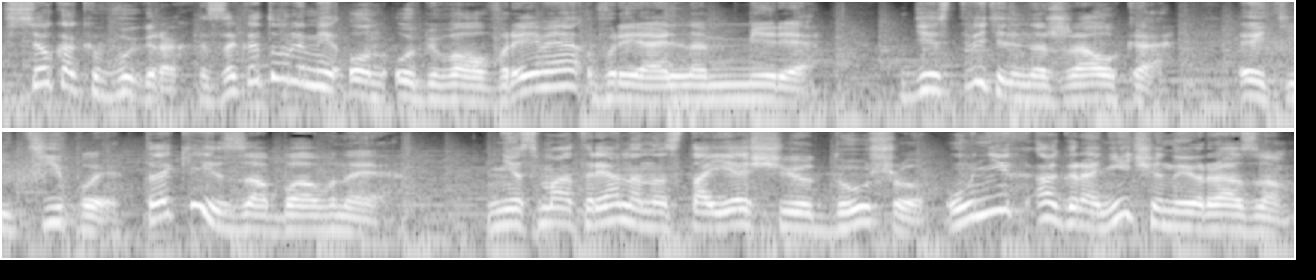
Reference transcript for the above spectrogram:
Все как в играх, за которыми он убивал время в реальном мире. Действительно жалко. Эти типы такие забавные. Несмотря на настоящую душу, у них ограниченный разум.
